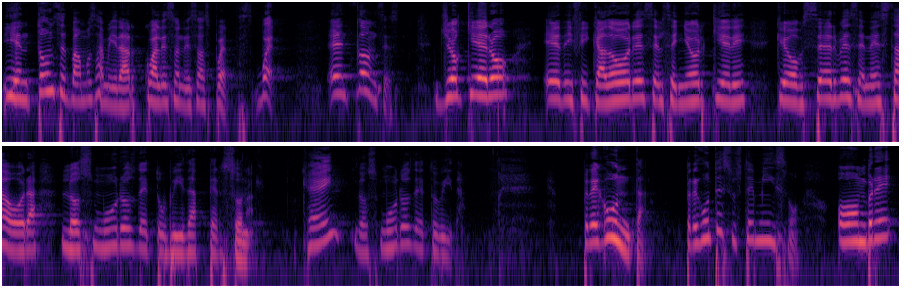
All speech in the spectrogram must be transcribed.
Y entonces vamos a mirar cuáles son esas puertas. Bueno, entonces, yo quiero edificadores, el Señor quiere que observes en esta hora los muros de tu vida personal. ¿Ok? Los muros de tu vida. Pregunta, pregúntese usted mismo, hombre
